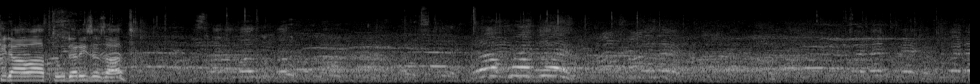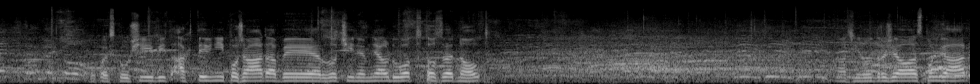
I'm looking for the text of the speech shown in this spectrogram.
Zkouší dávat údery ze zad. Opět zkouší být aktivní pořád, aby rozhodčí neměl důvod to zvednout. Martin udržel alespoň gard.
